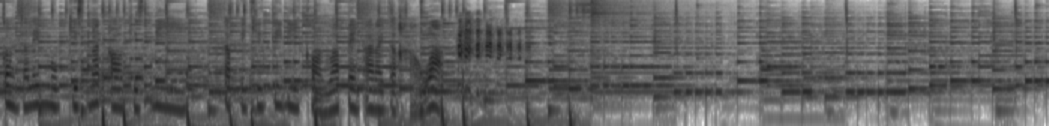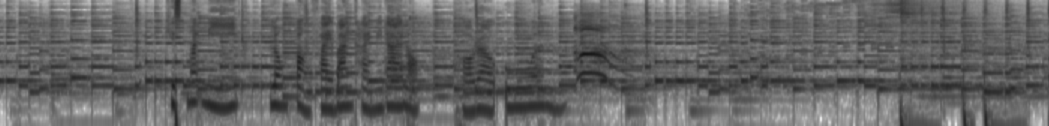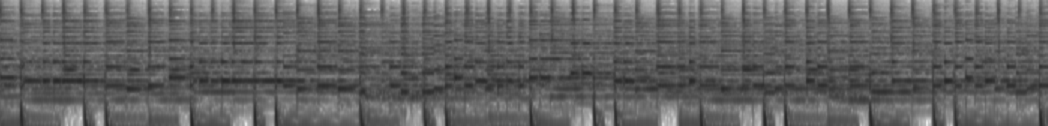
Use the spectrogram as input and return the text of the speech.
ก่อนจะเล่นมุกคริสต์มาสออคริสมีกลับไปคิดดีๆก่อนว่าเป็นอะไรกับเขาอะคริสต์มาสนี้ลงป่องไฟบ้านใครไม่ได้หรอก เพราะเราอ้วน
